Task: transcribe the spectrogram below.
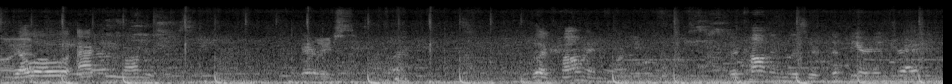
Oh, yeah. Yellow ackie monitors. Nice. The common one. The common lizard, the fear and Some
